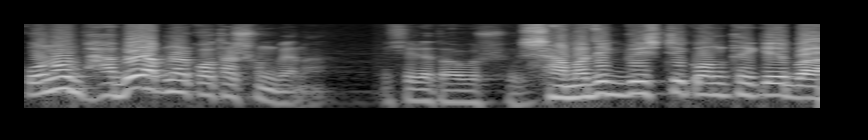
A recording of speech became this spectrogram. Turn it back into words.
কোনোভাবে আপনার কথা শুনবে না। সেটা তো অবশ্যই। সামাজিক দৃষ্টিকোণ থেকে বা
